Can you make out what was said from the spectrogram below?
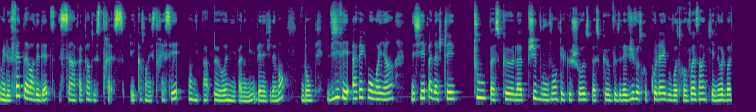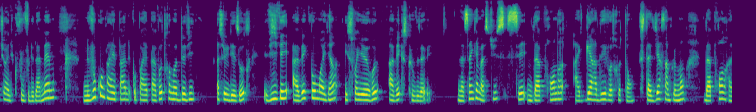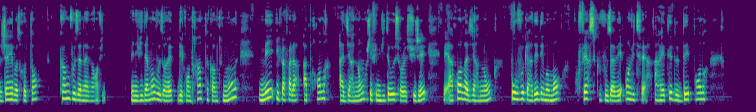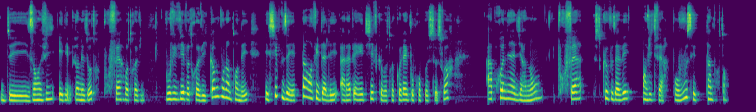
Mais le fait d'avoir des dettes, c'est un facteur de stress. Et quand on est stressé, on n'est pas heureux ni épanoui, bien évidemment. Donc vivez avec vos moyens. N'essayez pas d'acheter tout parce que la pub vous vend quelque chose, parce que vous avez vu votre collègue ou votre voisin qui a une nouvelle voiture et du coup vous voulez la même. Ne vous comparez pas, ne comparez pas votre mode de vie à celui des autres. Vivez avec vos moyens et soyez heureux avec ce que vous avez. La cinquième astuce, c'est d'apprendre à garder votre temps, c'est-à-dire simplement d'apprendre à gérer votre temps comme vous en avez envie. Bien évidemment, vous aurez des contraintes comme tout le monde, mais il va falloir apprendre à dire non. J'ai fait une vidéo sur le sujet, mais apprendre à dire non pour vous garder des moments pour faire ce que vous avez envie de faire. Arrêtez de dépendre des envies et des besoins des autres pour faire votre vie. Vous vivez votre vie comme vous l'entendez, et si vous n'avez pas envie d'aller à l'apéritif que votre collègue vous propose ce soir, apprenez à dire non pour faire ce que vous avez envie de faire. Pour vous, c'est important.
